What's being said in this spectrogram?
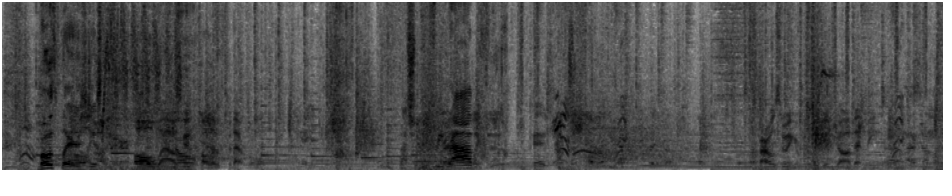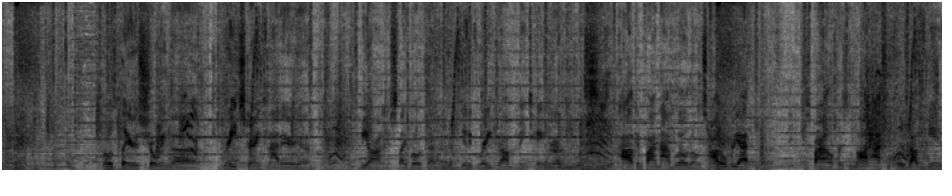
Both players just. oh wow, no. good call out for that roll. That should be free grab. Okay. Spiral's doing a really good job at maintaining this lead. Both players showing uh, great strength in that area. To be honest, like both of them did a great job of maintaining their lead. We'll see if Kyle can find that blow though. It's not over yet. Spiral has not actually closed out the game.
